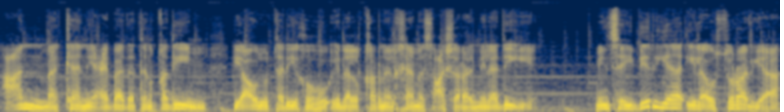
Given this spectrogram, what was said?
عن مكان عبادة قديم يعود تاريخه إلى القرن الخامس عشر الميلادي. من سيبيريا إلى أستراليا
